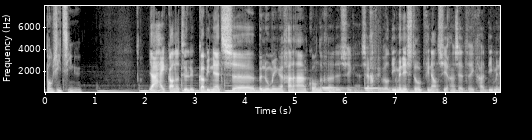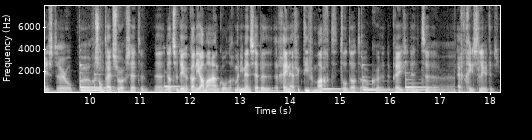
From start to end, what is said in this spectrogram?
positie nu? Ja, hij kan natuurlijk kabinetsbenoemingen gaan aankondigen. Dus ik zeg, ik wil die minister op financiën gaan zetten. Ik ga die minister op uh, gezondheidszorg zetten. Uh, dat soort dingen kan hij allemaal aankondigen. Maar die mensen hebben geen effectieve macht... totdat ook uh, de president echt geïnstalleerd is.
